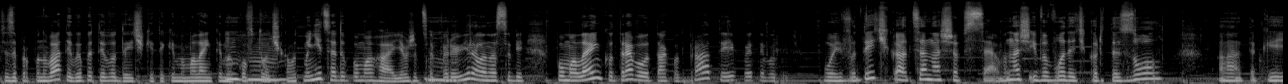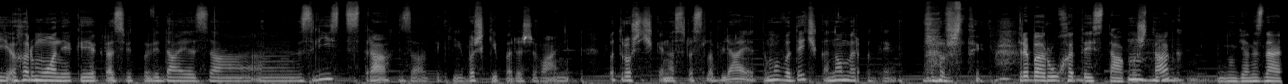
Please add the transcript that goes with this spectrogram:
Це запропонувати випити водички такими маленькими Мгм. ковточками. От мені це допомагає. Я вже це Мгм. перевірила на собі. Помаленьку треба отак от брати і пити водичку. Ой, водичка це наше все. Вона ж і виводить кортизол, такий гормон, який якраз відповідає за е, злість, страх, за такі важкі переживання. Потрошечки нас розслабляє, тому водичка номер один завжди. Треба рухатись також, Мгм. так? Ну я не знаю.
